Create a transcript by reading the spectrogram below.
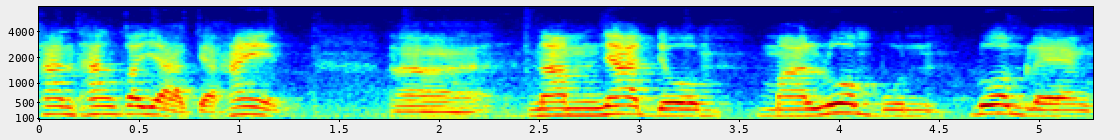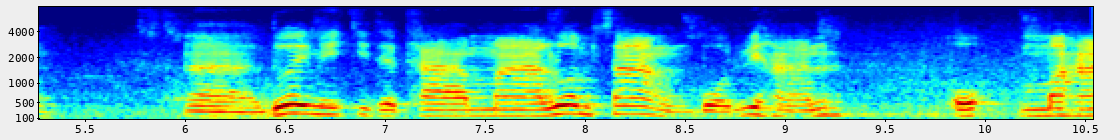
ท่านท่านก็อยากจะให้นำญาติโยมมาร่วมบุญร่วมแรงด้วยมีจิตศรัทธามาร่วมสร้างโบสถ์วิหารมหา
